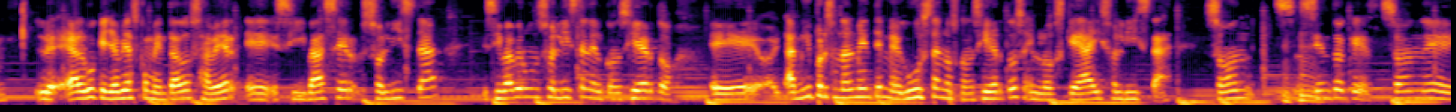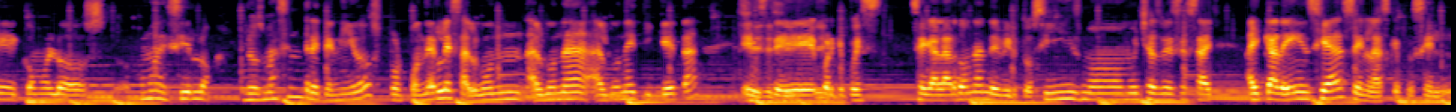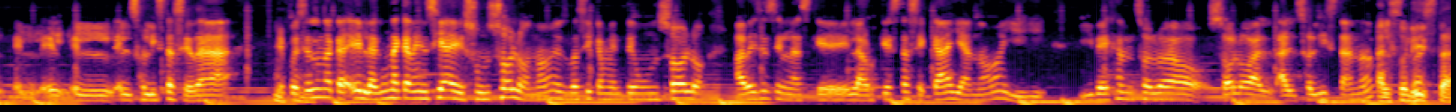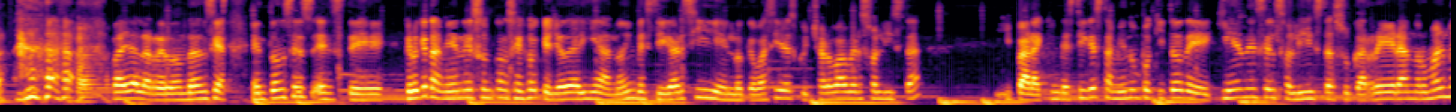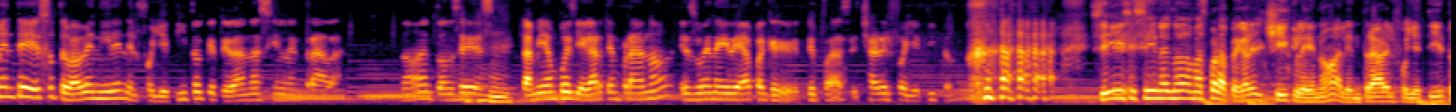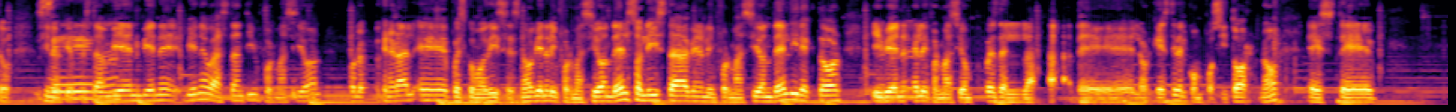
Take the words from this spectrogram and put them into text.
algo que ya habías comentado, saber eh, si va a ser solista si va a haber un solista en el concierto. Eh, a mí personalmente me gustan los conciertos en los que hay solista. Son, siento que son eh, como los, ¿cómo decirlo? los más entretenidos, por ponerles algún, alguna, alguna etiqueta, este, porque pues se galardonan de virtuosismo, muchas veces hay, hay cadencias en las que pues el, el solista se da pues es una, una cadencia es un solo, ¿no? Es básicamente un solo. A veces en las que la orquesta se calla, ¿no? Y, y dejan solo, solo al, al, solista, ¿no? Al solista. Vaya la redundancia. Entonces, este, creo que también es un consejo que yo daría, ¿no? Investigar si en lo que vas a ir a escuchar va a haber solista y para que investigues también un poquito de quién es el solista, su carrera. Normalmente eso te va a venir en el folletito que te dan así en la entrada. ¿No? Entonces, también pues llegar temprano es buena idea para que te puedas echar el folletito. sí, sí, sí, no es nada más para pegar el chicle, ¿no? Al entrar el folletito, sino que pues también viene, viene bastante información. Por lo general, eh, pues como dices, ¿no? Viene la información del solista, viene la información del director y viene la información pues de la, de la orquesta y del compositor, ¿no? Este,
